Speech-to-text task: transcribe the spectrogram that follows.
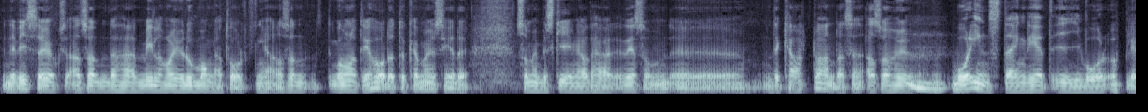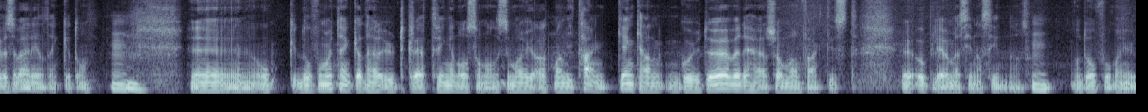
Det visar ju också, alltså den här bilden har ju då många tolkningar. Alltså, går man åt det hållet då kan man ju se det som en beskrivning av det här, det som eh, Descartes och andra, alltså hur, mm. vår instängdhet i vår upplevelsevärld helt enkelt. Då. Mm. Eh, och då får man ju tänka den här utklättringen och som något som gör att man i tanken kan gå utöver det här som man faktiskt eh, upplever med sina sinnen. Alltså. Mm. Och då får man ju,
